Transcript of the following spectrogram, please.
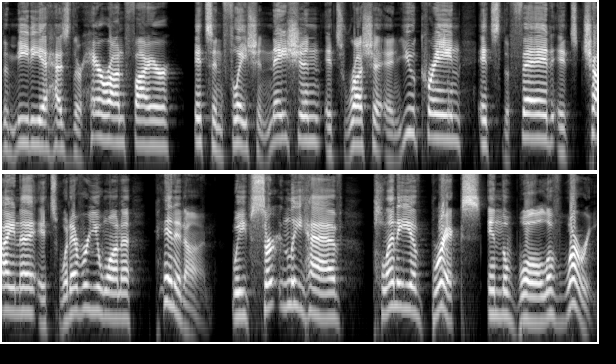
The media has their hair on fire. It's inflation nation, it's Russia and Ukraine, it's the Fed, it's China, it's whatever you want to pin it on. We certainly have plenty of bricks in the wall of worry.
